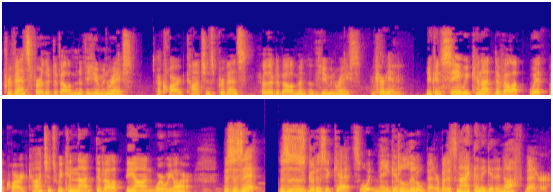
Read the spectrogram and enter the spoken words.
prevents further development of the human race. Acquired conscience prevents further development of the human race. Period. You can see we cannot develop with acquired conscience. We cannot develop beyond where we are. This is it. This is as good as it gets. Oh, it may get a little better, but it's not going to get enough better.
